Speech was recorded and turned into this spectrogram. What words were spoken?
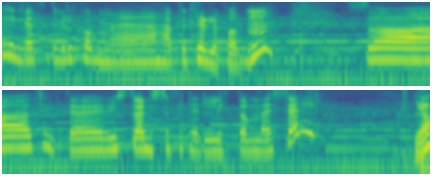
hyggelig at du vil komme her på Krøllepodden. Så tenkte jeg hvis du har lyst til å fortelle litt om deg selv. Ja.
